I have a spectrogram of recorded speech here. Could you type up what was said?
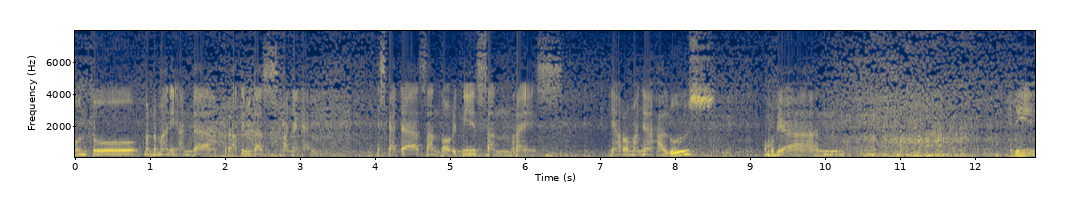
untuk menemani anda beraktivitas panjang hari. Eskada Santorini Sunrise. Ini aromanya halus. Kemudian ini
